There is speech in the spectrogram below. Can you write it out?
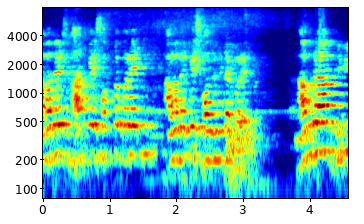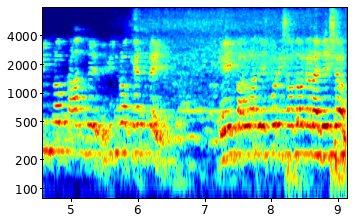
আমাদের হাতকে শক্ত করেন, আমাদেরকে সহযোগিতা করেন। আমরা বিভিন্ন প্রান্তে, বিভিন্ন ক্ষেত্রে এই বাংলাদেশ পরিষদ অর্গানাইজেশন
